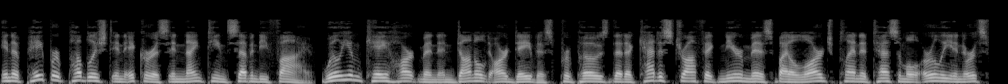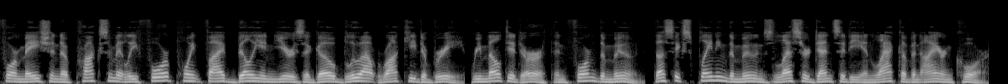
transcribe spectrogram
In a paper published in Icarus in 1975, William K. Hartmann and Donald R. Davis proposed that a catastrophic near-miss by a large planetesimal early in Earth's formation approximately 4.5 billion years ago blew out rocky debris, remelted Earth and formed the Moon, thus explaining the Moon's lesser density and lack of an iron core.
